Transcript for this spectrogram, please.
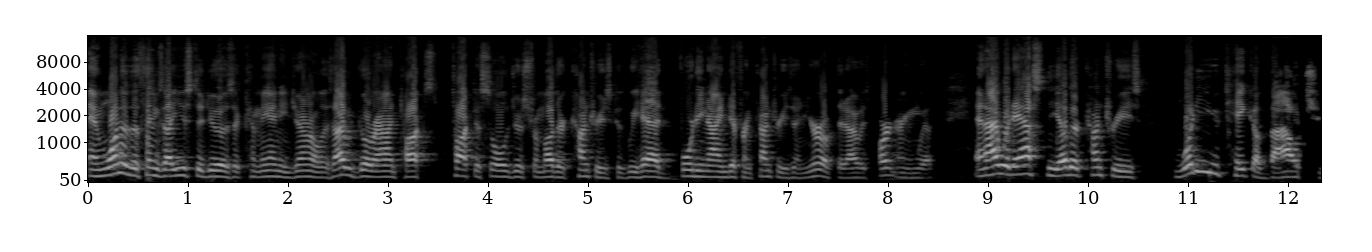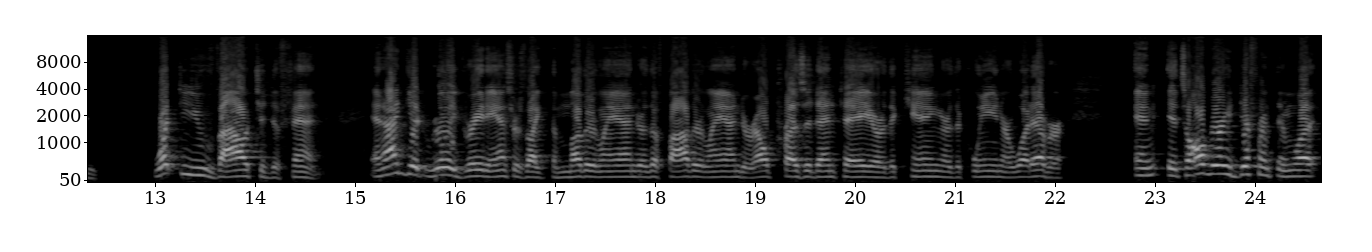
and one of the things I used to do as a commanding general is I would go around talk talk to soldiers from other countries because we had 49 different countries in Europe that I was partnering with, and I would ask the other countries, "What do you take a vow to? What do you vow to defend?" And I'd get really great answers like the motherland or the fatherland or El Presidente or the king or the queen or whatever. And it's all very different than what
